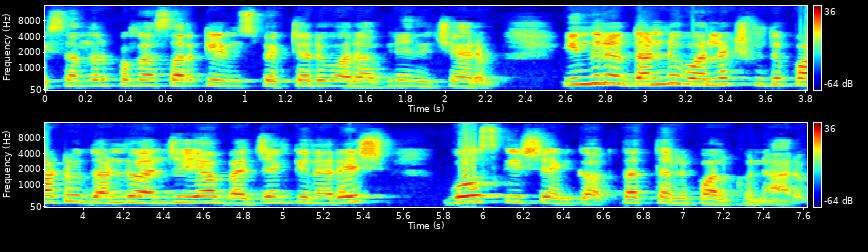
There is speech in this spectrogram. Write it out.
ఈ సందర్భంగా సర్కిల్ ఇన్స్పెక్టర్ వారు అభినందించారు. ఇందులో దండు వరలక్ష్మితో పాటు దండు అంజయ్య బెజ్జంకి నరేష్ గోస్కి శంకర్ తదితరులు పాల్గొన్నారు.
